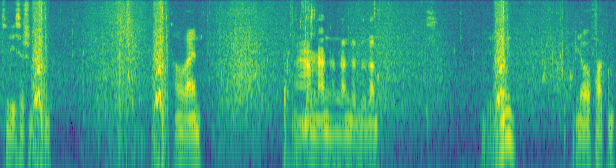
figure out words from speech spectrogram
So, die ist ja schon offen. Hau rein. Wieder hin. Wieder aufhacken.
